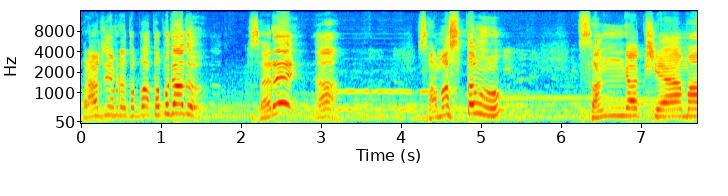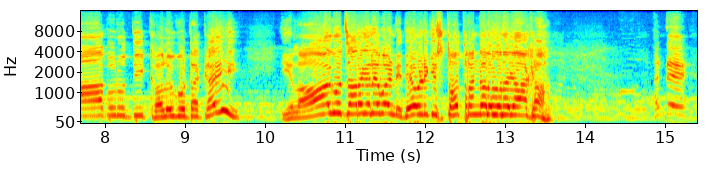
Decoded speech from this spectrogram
ప్రార్థన చేయడం తప్ప తప్పు కాదు. సరే. సమస్తము సంఘ క్షేమాభివృద్ధి కలుగుటకై ఇలాగూ జరగనివ్వండి. దేవుడికి స్తోత్రం కలుగునగాక. అంటే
